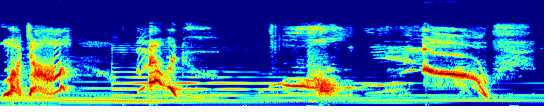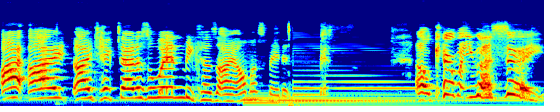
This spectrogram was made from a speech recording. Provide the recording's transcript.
What? Uh? Melon. Oh! I I I take that as a win because I almost made it. I don't care what you guys say.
